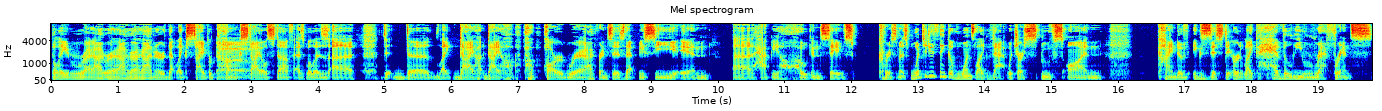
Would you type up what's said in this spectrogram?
Blade Runner, that like cyberpunk Oh. style stuff, as well as uh the, the like die die hard references that we see in uh Happy Hogan saves Christmas. What did you think of ones like that, which are spoofs on kind of existing or like heavily reference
